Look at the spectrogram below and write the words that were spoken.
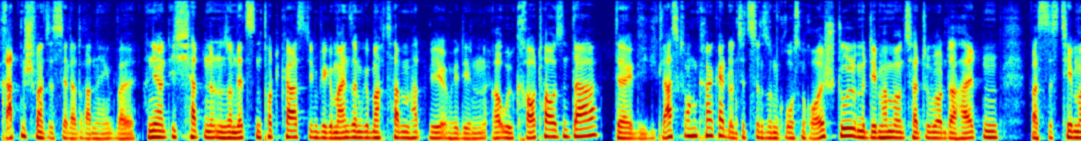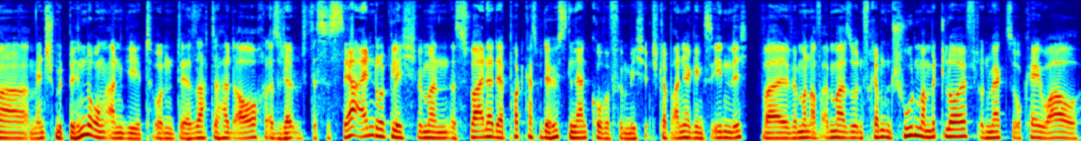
Rattenschwanz ist, der da dran hängt. Weil Anja und ich hatten in unserem letzten Podcast, den wir gemeinsam gemacht haben, hatten wir irgendwie den Raoul Krauthausen da, der die Glasknochenkrankheit und sitzt in so einem großen Rollstuhl. Und mit dem haben wir uns halt darüber unterhalten, was das Thema Menschen mit Behinderung angeht. Und der sagte halt auch, also der, das ist sehr eindrücklich, wenn man, es war einer der Podcasts mit der höchsten Lernkurve für mich. Und ich glaube, Anja ging es ähnlich, weil wenn man auf einmal so in fremden Schuhen mal mitläuft und merkt so, okay, wow,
